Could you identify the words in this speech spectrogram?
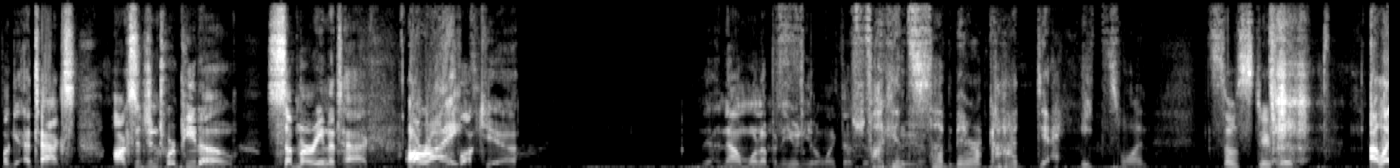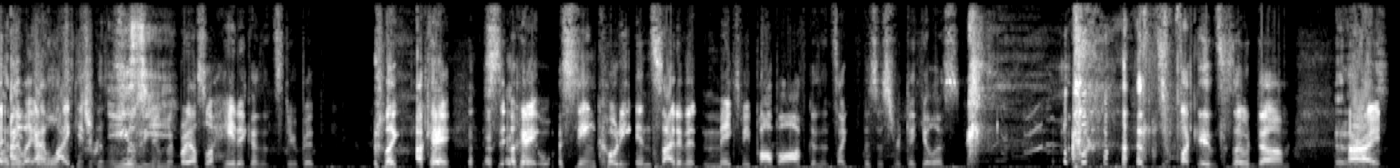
Fuck yeah. Attacks. Oxygen Torpedo. Submarine Attack. All right. Fuck yeah. Yeah, now I'm one up in you, and you don't like that shit. Fucking? Submarine. God, I hate this one. It's so stupid. I like, I like, I like it because it's easy. so stupid, but I also hate it because it's stupid. Like, okay, see, okay, seeing Cody inside of it makes me pop off because it's like this is ridiculous. it's fucking so dumb. It All right, is.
